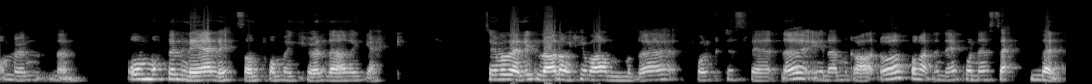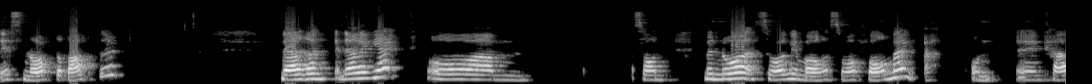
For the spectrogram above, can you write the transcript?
om munnen. Og måtte le litt sånn for meg sjøl der jeg gikk. Så jeg var veldig glad det ikke var andre folk til stede i den gata, for at jeg kunne sett veldig snålt og rart ut der, der jeg gikk. Og um, sånn. Men nå så jeg bare så for meg at um, hva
